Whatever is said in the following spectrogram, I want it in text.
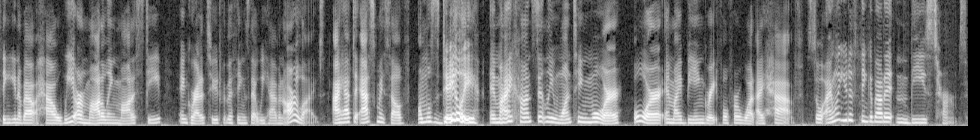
thinking about how we are modeling modesty and gratitude for the things that we have in our lives. I have to ask myself almost daily Am I constantly wanting more? Or am I being grateful for what I have? So I want you to think about it in these terms.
